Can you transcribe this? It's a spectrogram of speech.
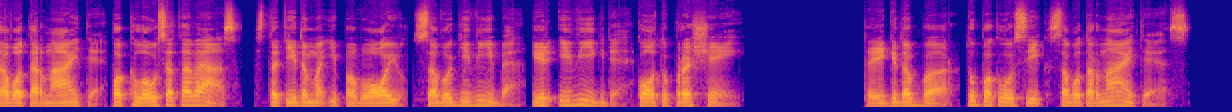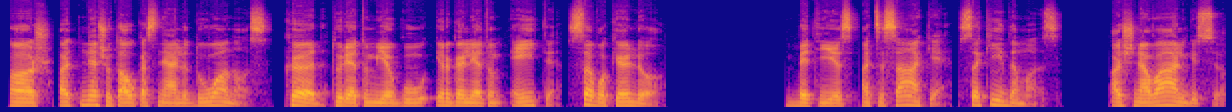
tavo tarnaitė paklausė tavęs, statydama į pavojų savo gyvybę ir įvykdė, ko tu prašei. Taigi dabar tu paklausyk savo tarnaitės. Aš atnešiu tau kasnelį duonos, kad turėtum jėgų ir galėtum eiti savo keliu. Bet jis atsisakė, sakydamas, aš nevalgysiu.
